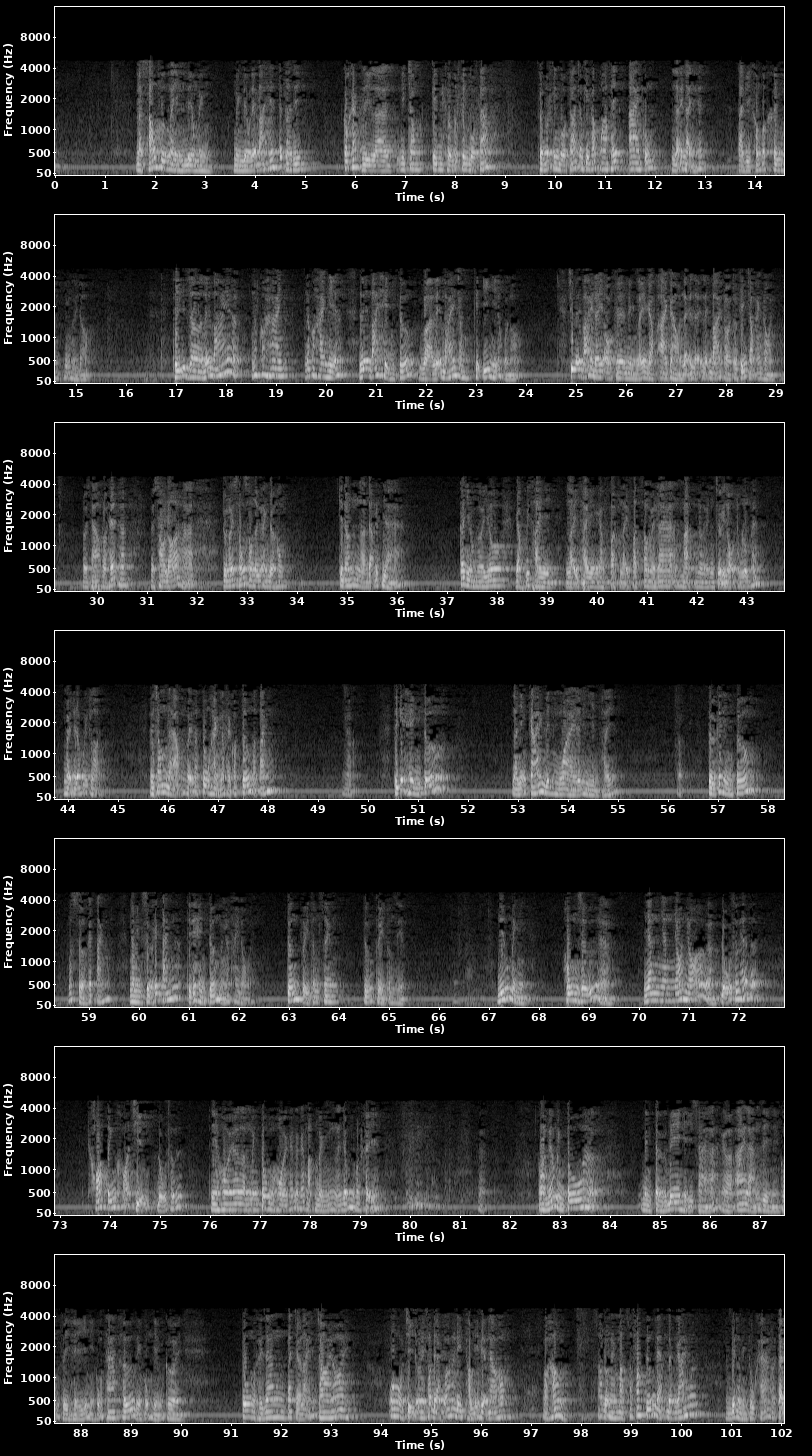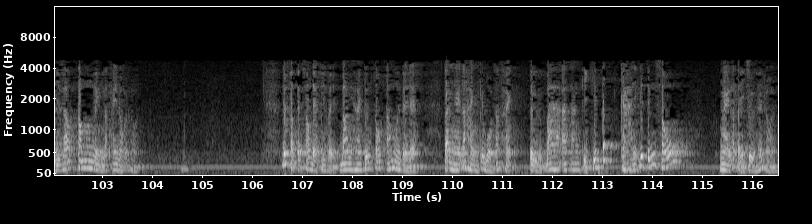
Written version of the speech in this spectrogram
sáu phương này đều mình mình đều lễ bái hết tức là gì? Có khác gì là như trong kinh thường bất kinh bồ tát? Thường bất kinh bồ tát trong kinh pháp hoa thấy ai cũng lễ lạy hết tại vì không có khinh những người đó. Thì bây giờ lễ bái á, nó có hai nó có hai nghĩa. Lễ bái hình tướng và lễ bái trong cái ý nghĩa của nó. Chứ lễ bái ở đây ok mình lấy gặp ai cái hỏi lễ lễ lễ bái rồi tôi kính trọng anh rồi. Rồi sao? Rồi hết ha. Rồi sau đó hả tôi nói xấu sau lưng anh được không? Cái đó là đạo đức giả có nhiều người vô gặp quý thầy, lạy thầy, gặp phật, lạy phật, xong rồi ra ăn mặn rồi chửi lộn tùm lum hết. Vậy thì đâu có ích lợi. Thì trong đạo cũng vậy là tu hành nó phải có tướng và tánh. Đó. thì cái hình tướng là những cái bên ngoài để mình nhìn thấy. Đó. từ cái hình tướng, nó sửa cái tánh. Mà mình sửa cái tánh thì cái hình tướng mình nó thay đổi. Tướng tùy tâm sinh, tướng tùy tâm diệt nếu mình hung dữ nè, nhăn nhăn, nhó nhó nè, đủ thứ hết á, khó tính, khó chịu, đủ thứ thì hồi là mình tu một hồi, cái cái mặt mình là giống như con khỉ. Dạ. Còn nếu mình tu á, mình từ bi hỷ xả, rồi ai làm gì mình cũng tùy hỷ mình cũng tha thứ mình cũng mỉm cười. Tu một thời gian, ta trở lại, trời ơi, ô, chị độ này sao đẹp quá, đi thẩm mỹ viện nào không? Và không. Sao độ này mặt sao phát tướng đẹp đẹp gái quá? Mình biết là mình tu khá rồi. Tại vì sao? Tâm mình đã thay đổi rồi. Đức Phật tại sao đẹp như vậy? 32 tướng tốt 80 vẻ đẹp. Tại Ngài đã hành cái Bồ Tát hạnh Từ ba A Tăng kỳ kiếp Tất cả những cái tính xấu Ngài đã tẩy trừ hết rồi.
